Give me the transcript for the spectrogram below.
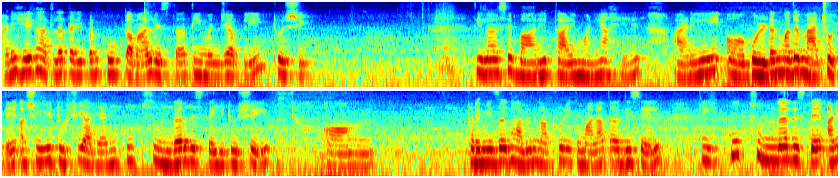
आणि हे घातलं तरी पण खूप कमाल दिसतं. ती म्हणजे आपली ठुशी. तिला असे बारीक काळे मणी आहेत आणि गोल्डनमध्ये मॅच होते. अशी ही ठुशी आहे आणि खूप सुंदर दिसते ही ठुशी. कडे इकडे मी जर घालून दाखवली तुम्हाला तर दिसेल की खूप सुंदर दिसते आणि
